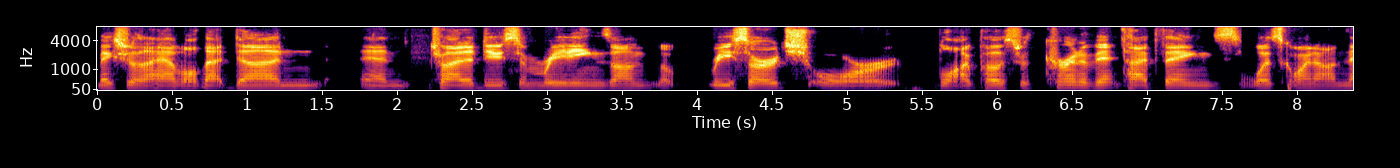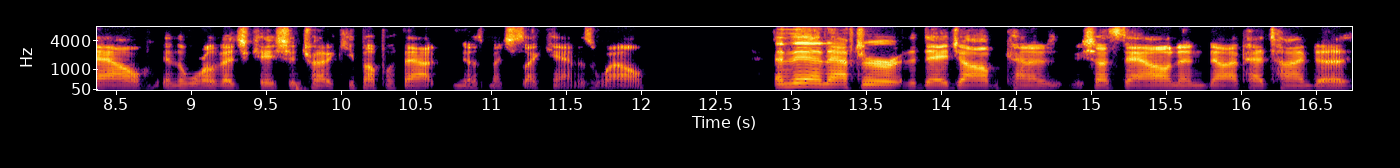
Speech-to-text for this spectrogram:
Make sure that I have all that done and try to do some readings on uh, research or blog posts with current event type things, what's going on now in the world of education, try to keep up with that you know, as much as I can as well. And then after the day job kind of shuts down and now I've had time to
